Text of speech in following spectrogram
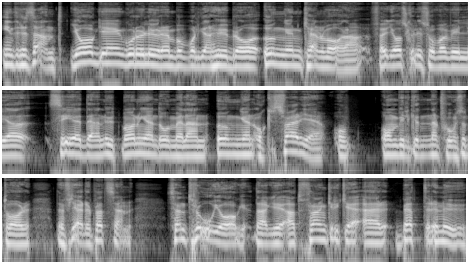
Intressant. Jag eh, går och lurar på lite hur bra Ungern kan vara. För jag skulle i så fall vilja se den utmaningen då mellan Ungern och Sverige. Och om vilken nation som tar den fjärde platsen. Sen tror jag, Dagge, att Frankrike är bättre nu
